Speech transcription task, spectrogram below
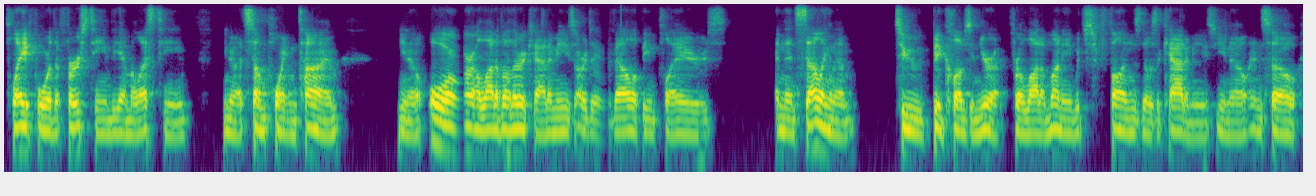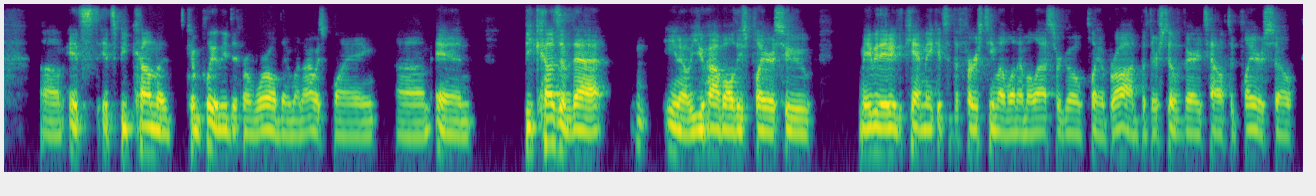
play for the first team, the MLS team, you know, at some point in time, you know, or a lot of other academies are developing players and then selling them to big clubs in Europe for a lot of money, which funds those academies, you know, and so um, it's it's become a completely different world than when I was playing, um, and because of that, you know, you have all these players who maybe they can't make it to the first team level in MLS or go play abroad, but they're still very talented players. So,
